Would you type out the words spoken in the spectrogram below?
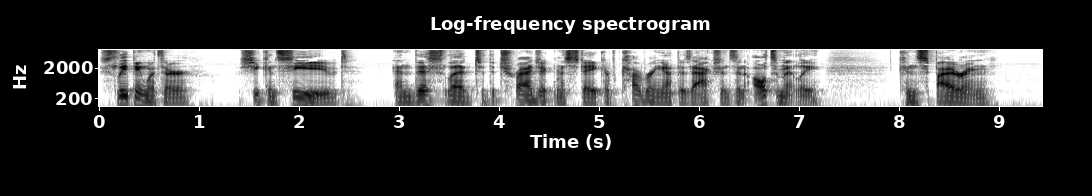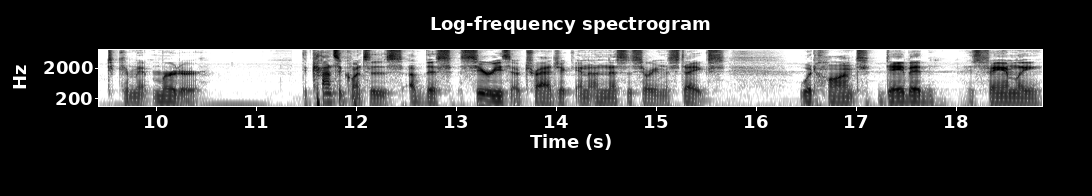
sleeping with her. She conceived, and this led to the tragic mistake of covering up his actions and ultimately conspiring to commit murder. The consequences of this series of tragic and unnecessary mistakes would haunt David, his family,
